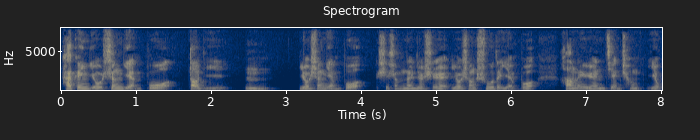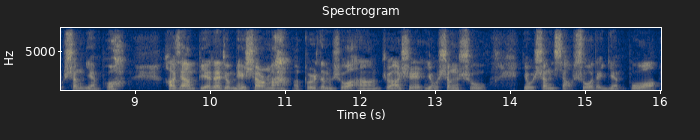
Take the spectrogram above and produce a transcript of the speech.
它跟有声演播到底，嗯，有声演播是什么呢？就是有声书的演播，行内人简称有声演播，好像别的就没声嘛？不是这么说啊，主要是有声书、有声小说的演播，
